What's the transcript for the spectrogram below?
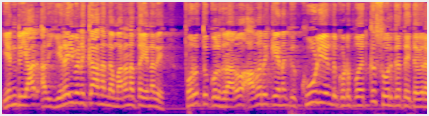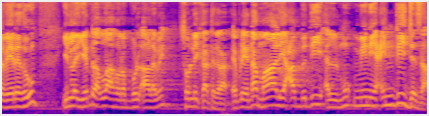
என்று யார் அது இறைவனுக்காக அந்த மரணத்தை என்னது? பொறுத்துக் கொள்கிறாரோ அவருக்கு எனக்கு கூலி என்று கொடுப்பதற்கு சொர்க்கத்தை தவிர வேற எதுவும் இல்லை என்று அல்லாஹ் ரபுல் ஆலமீன் சொல்லி எப்படி எப்படின்னா மாலி அப்தி அல் முஃமினி இந்தி ஜஸா.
